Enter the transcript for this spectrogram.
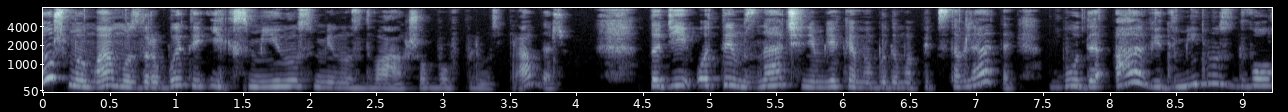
Тож ми маємо зробити х мінус мінус 2, щоб був плюс, правда ж? Тоді отим значенням, яке ми будемо підставляти, буде А від мінус 2.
